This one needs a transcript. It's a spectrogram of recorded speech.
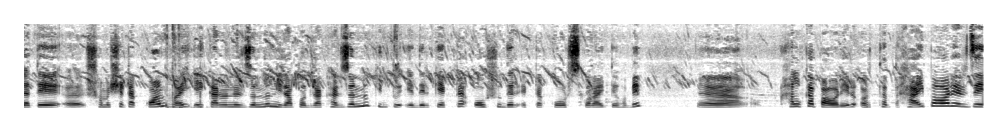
যাতে সমস্যাটা কম হয়, এই কারণের জন্য, নিরাপদ রাখার জন্য কিন্তু এদেরকে একটা ওষুধের একটা কোর্স করাইতে হবে। হালকা পাওয়ারের অর্থাৎ হাই পাওয়ারের যে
